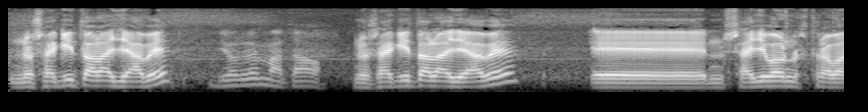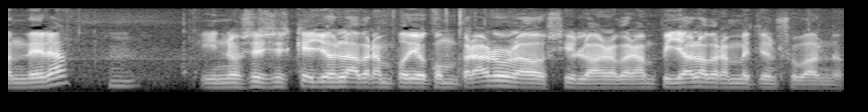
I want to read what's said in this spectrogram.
nos ha quitado la llave. Yo lo he matado. Nos ha quitado la llave. eh, nos ha llevado nuestra bandera. Y no sé si es que ellos la habrán podido comprar o, la- o si lo habrán pillado o lo habrán metido en su bando.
